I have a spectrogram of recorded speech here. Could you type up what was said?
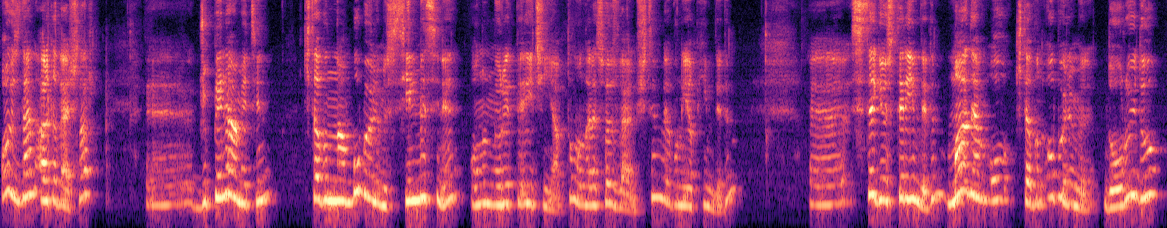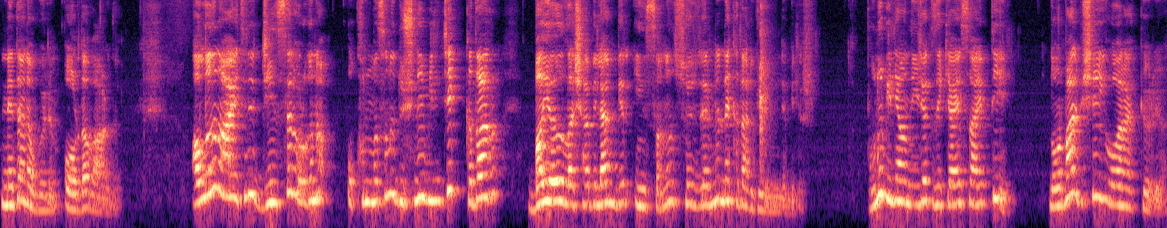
O yüzden arkadaşlar e, Cübbeli Ahmet'in kitabından bu bölümü silmesini onun müritleri için yaptım. Onlara söz vermiştim ve bunu yapayım dedim. E, size göstereyim dedim. Madem o kitabın o bölümü doğruydu, neden o bölüm orada vardı? Allah'ın ayetini cinsel organa okunmasını düşünebilecek kadar bayağılaşabilen bir insanın sözlerine ne kadar güvenilebilir? Bunu bile anlayacak zekaya sahip değil. Normal bir şey olarak görüyor.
